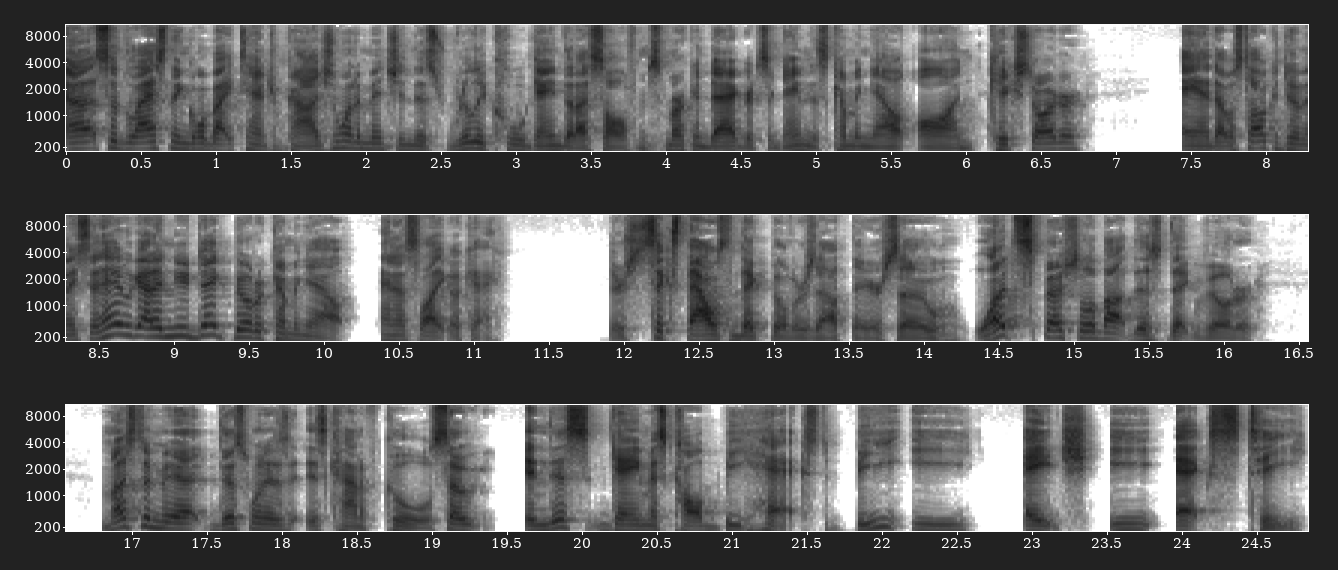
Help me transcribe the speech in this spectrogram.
Uh, so the last thing, going back to Tantrum Con, I just want to mention this really cool game that I saw from Smirk and Dagger. It's a game that's coming out on Kickstarter, and I was talking to them. They said, "Hey, we got a new deck builder coming out," and it's like, okay, there's six thousand deck builders out there. So what's special about this deck builder? Must admit, this one is is kind of cool. So in this game, it's called Behext, B E H E X T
